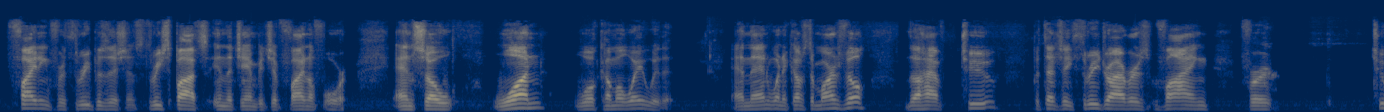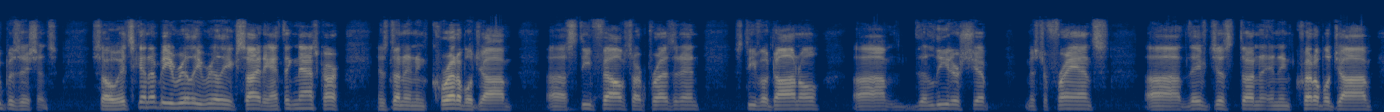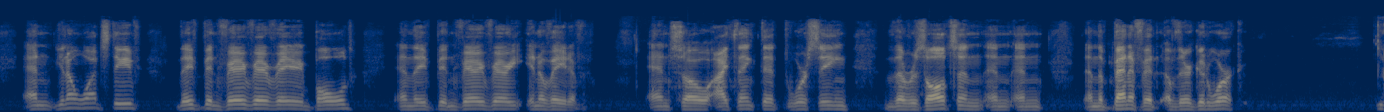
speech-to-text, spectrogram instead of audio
fighting for three positions, three spots in the championship final four. And so one will come away with it. And then when it comes to Martinsville, they'll have two, potentially three drivers vying for two positions. So it's going to be really, really exciting. I think NASCAR has done an incredible job. Uh, Steve Phelps, our president, Steve O'Donnell, um, the leadership, Mr. France, uh, they've just done an incredible job. And you know what, Steve? They've been very, very, very bold and they've been very, very innovative. And so I think that we're seeing the results and and and and the benefit of their good work.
